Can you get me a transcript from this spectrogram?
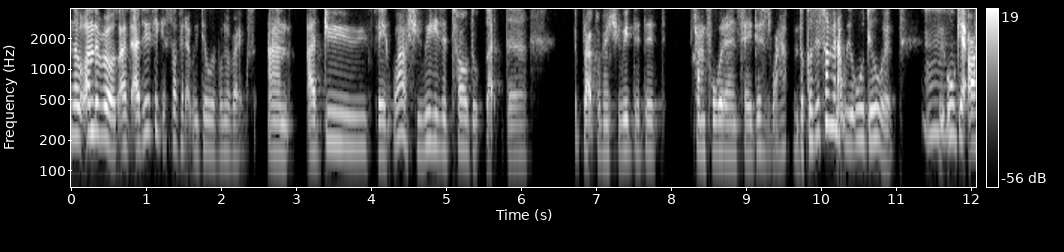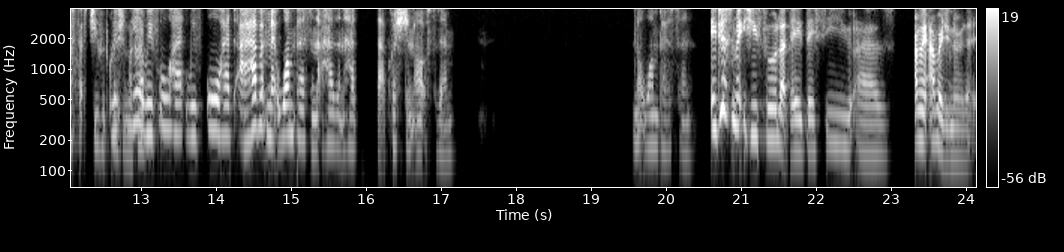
No, on the rules, I, I do think it's something that we deal with on the regs, and I do think, wow, she really did tell the like the the black woman, she really did come forward and say this is what happened because it's something that we all deal with. We Mm. all get asked that stupid We- question. Like, yeah, how- we've all had we've all had I haven't met one person that hasn't had that question asked to them. Not one person. it just makes you feel like they they see you as. I mean, I already know that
